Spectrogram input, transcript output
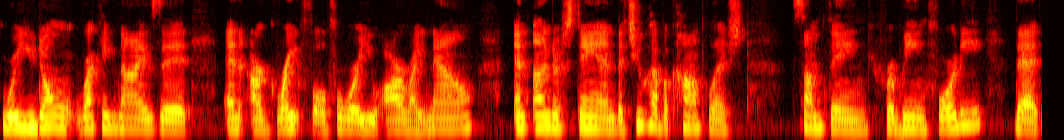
where you don't recognize it and are grateful for where you are right now and understand that you have accomplished something for being 40 that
